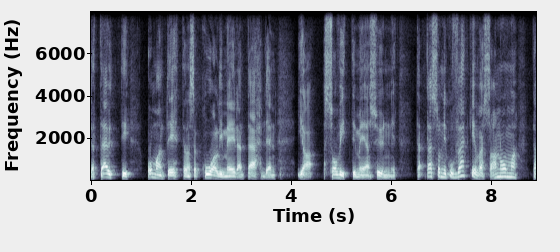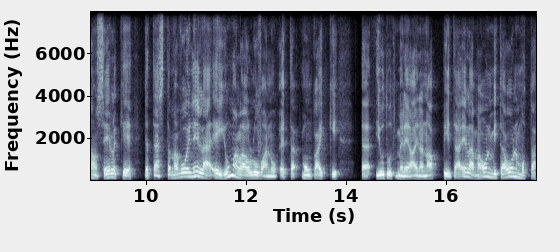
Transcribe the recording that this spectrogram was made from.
ja täytti oman tehtävänsä, kuoli meidän tähden ja sovitti meidän synnit. Tässä on niin väkevä sanoma, tämä on selkeä ja tästä mä voin elää. Ei Jumala ole luvannut, että mun kaikki jutut menee aina nappiin. Tämä elämä on mitä on, mutta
